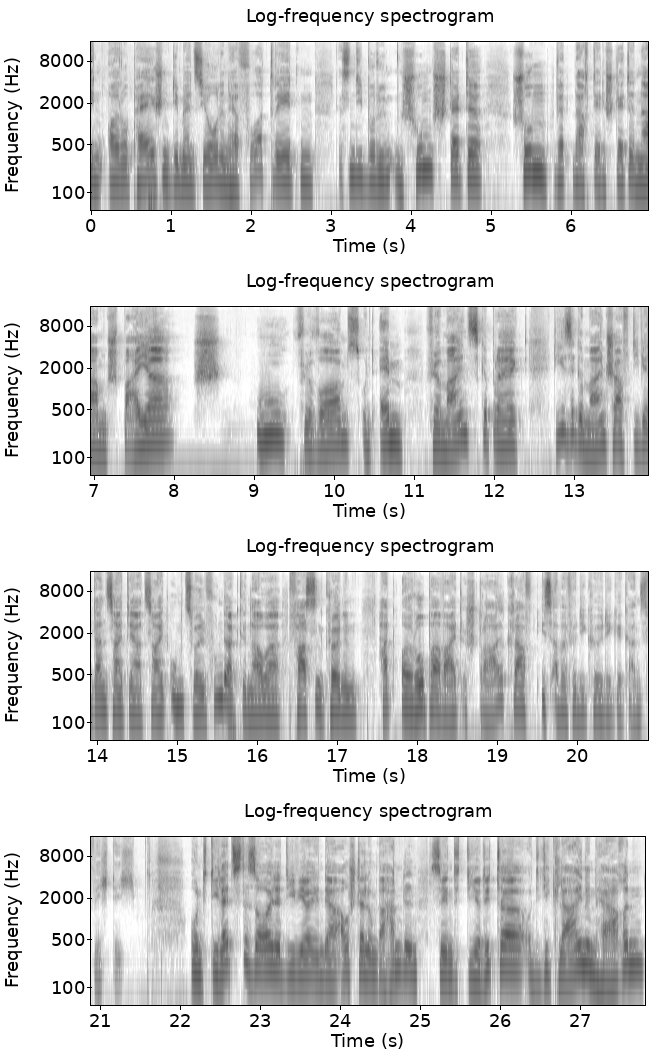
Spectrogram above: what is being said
in europäischen Dimensionen hervortreten. Das sind die berühmten Schummstädte. Schumm wird nach den Städtenamen Speyer, Sch, U für Worms und M für Mainz geprägt. Diese Gemeinschaft, die wir dann seit der Zeit um 1200 genauer fassen können, hat europaweite Strahlkraft, ist aber für die Könige ganz wichtig. Und die letzte Säule, die wir in der Ausstellung behandeln, sind die Ritter und die kleinen Herren,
